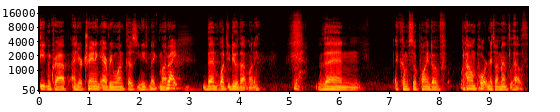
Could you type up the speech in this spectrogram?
eating crap and you're training everyone because you need to make money. Right. then what do you do with that money? Yeah. Then it comes to a point of well how important is my mental health?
